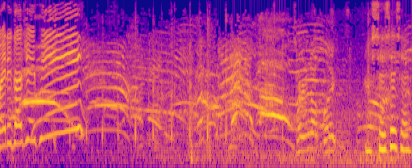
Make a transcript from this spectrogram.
Way to go, JP! Turn it up, Blake. Say, say, say.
